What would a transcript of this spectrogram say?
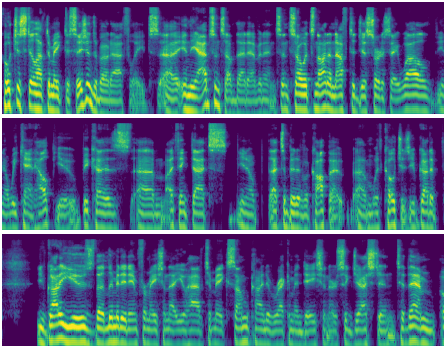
Coaches still have to make decisions about athletes uh, in the absence of that evidence. And so it's not enough to just sort of say, well, you know, we can't help you because um, I think that's, you know, that's a bit of a cop out um, with coaches. You've got to you've got to use the limited information that you have to make some kind of recommendation or suggestion to them uh,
